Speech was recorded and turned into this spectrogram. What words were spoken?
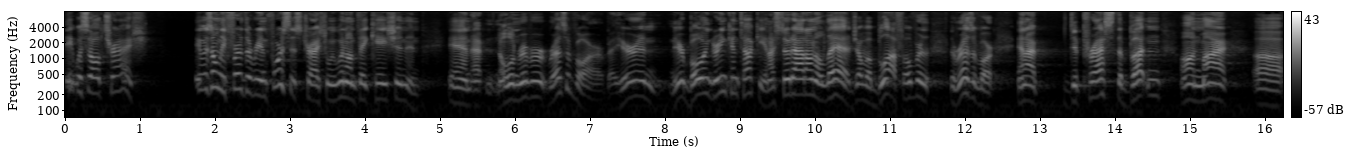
it was all trash it was only further reinforced as trash when we went on vacation and and at Nolin River Reservoir, but here in near Bowling Green, Kentucky. And I stood out on a ledge of a bluff over the reservoir, and I depressed the button on my uh,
